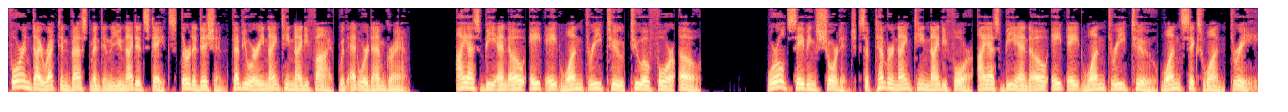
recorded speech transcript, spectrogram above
Foreign Direct Investment in the United States 3rd edition February 1995, with Edward M. Graham ISBN 0-88132-204-0 World Savings Shortage September 1994, ISBN 0-88132-161-3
